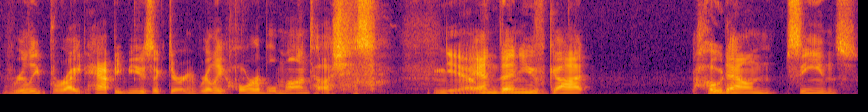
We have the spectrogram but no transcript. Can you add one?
really bright, happy music during really horrible montages. Yeah. and then you've got hoedown scenes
